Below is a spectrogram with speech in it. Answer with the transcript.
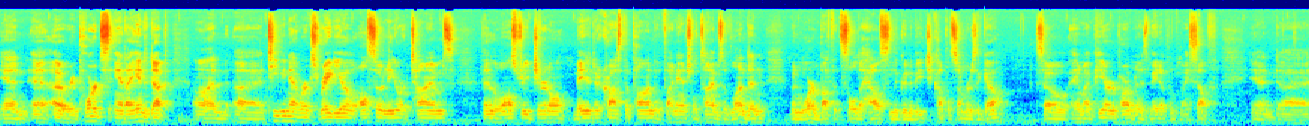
and uh, uh reports, and I ended up on uh, TV networks, radio, also New York Times, then the Wall Street Journal, made it across the pond to the Financial Times of London when Warren Buffett sold a house in Laguna Beach a couple summers ago. So, and my PR department is made up of myself, and uh,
